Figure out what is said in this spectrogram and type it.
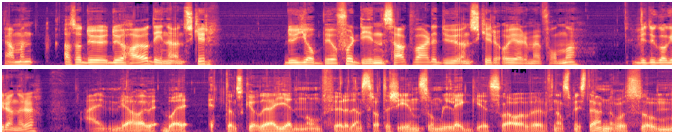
Ja, men altså, du, du har jo dine ønsker. Du jobber jo for din sak. Hva er det du ønsker å gjøre med fondet? Vil du gå grønnere? Nei, Jeg har bare ett ønske, og det er å gjennomføre den strategien som legges av finansministeren, og som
